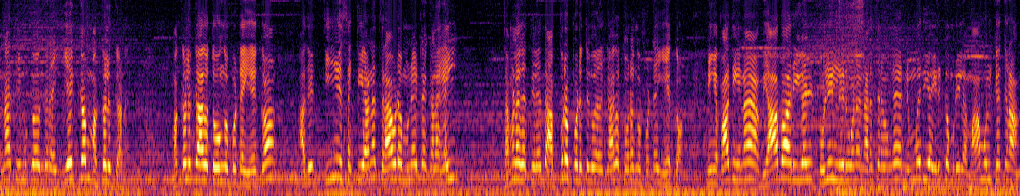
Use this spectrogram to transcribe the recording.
அதிமுகங்கிற இயக்கம் மக்களுக்கான மக்களுக்காக துவங்கப்பட்ட இயக்கம் அது தீய சக்தியான திராவிட முன்னேற்ற கழகை தமிழகத்திலிருந்து அப்புறப்படுத்துவதற்காக தொடங்கப்பட்ட இயக்கம். நீங்கள் பார்த்தீங்கன்னா வியாபாரிகள் தொழில் நிறுவனம் நடத்துகிறவங்க நிம்மதியாக இருக்க முடியல. மாமூல் கேட்குறான்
